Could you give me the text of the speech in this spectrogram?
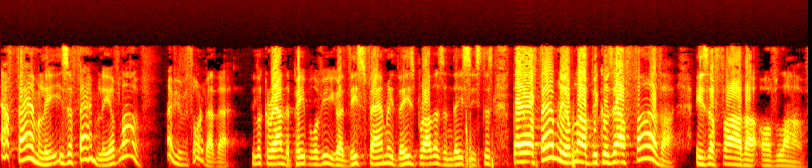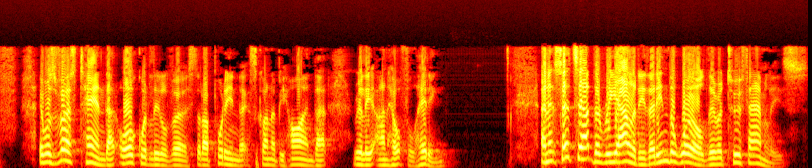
Our family is a family of love. Have you ever thought about that? You look around the people of you, you've got this family, these brothers and these sisters. They are a family of love because our Father is a Father of love. It was verse 10, that awkward little verse that I put in that's kind of behind that really unhelpful heading. And it sets out the reality that in the world there are two families.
